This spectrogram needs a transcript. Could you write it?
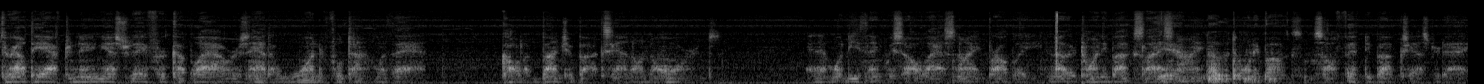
throughout the afternoon yesterday for a couple hours. Had a wonderful time with that. Caught a bunch of bucks in on the horns. And then what do you think we saw last night? Probably another 20 bucks last yeah, night. another 20 bucks. Saw 50 bucks yesterday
